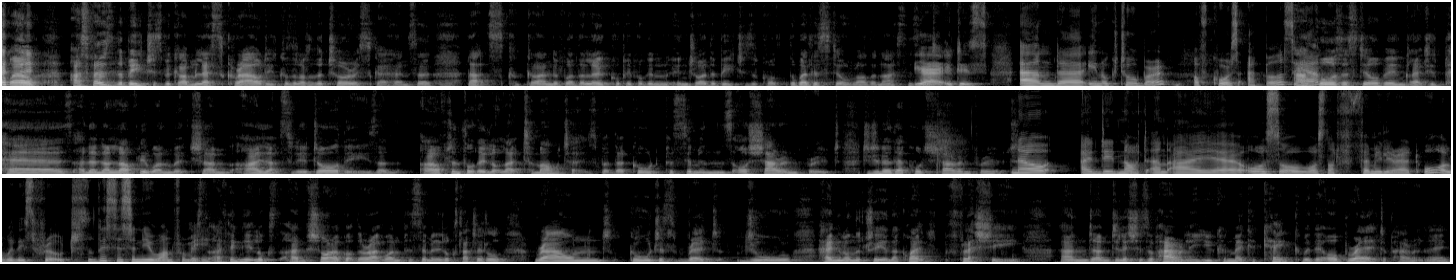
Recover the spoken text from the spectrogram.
well, I suppose the beaches become less crowded because a lot of the tourists go home. So that's kind of where the local people can enjoy the beaches, of course. The weather's still rather nice, yeah, it? it is. And uh, in October, of course, apples. Yeah. Apples are still being collected, pears, and then a lovely one which um, I absolutely adore these. And I often thought they looked like tomatoes, but they're called persimmons or Sharon fruit. Did you know they're called Sharon fruit? No, I did not, and I uh, also was not familiar at all with this fruit. So this is a new one for me. I think it looks, I'm sure I've got the right one, persimmon. It looks like a little round, gorgeous red jewel hanging on the tree, and they're quite fleshy and um, delicious. Apparently, you can make a cake with it or bread, apparently.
